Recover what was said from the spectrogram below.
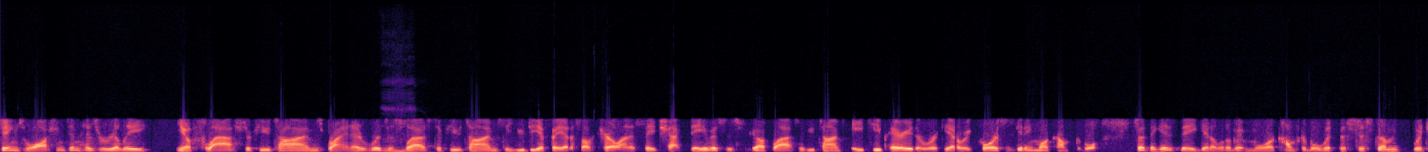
James Washington has really, you know, flashed a few times. Bryan Edwards has flashed a few times. The UDFA out of South Carolina State, Shaq Davis has uh, flashed a few times. A.T. Perry, the rookie out of Wake Forest, is getting more comfortable. So I think as they get a little bit more comfortable with the system, which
